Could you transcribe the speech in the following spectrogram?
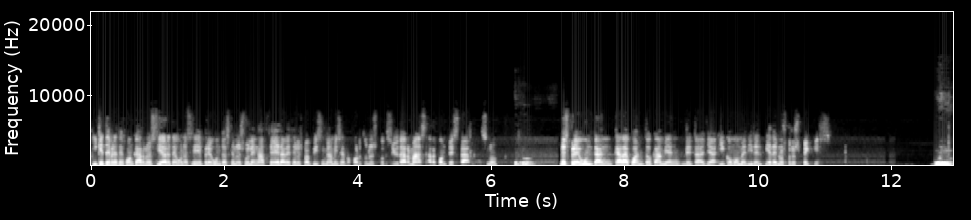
¿Y qué te parece, Juan Carlos? Si ahora te hago una serie de preguntas que nos suelen hacer a veces los papis y mamis, a lo mejor tú nos puedes ayudar más a contestarlas, ¿no? Nos preguntan, ¿cada cuánto cambian de talla y cómo medir el pie de nuestros peques? Bueno,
